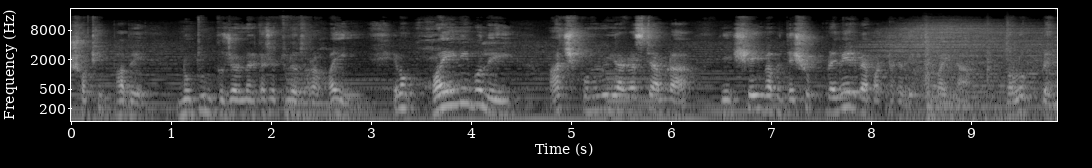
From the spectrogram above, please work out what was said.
সঠিকভাবে নতুন প্রজন্মের কাছে তুলে ধরা হয়নি এবং হয়নি বলেই আজ পনেরোই আগস্টে আমরা সেইভাবে দেশপ্রেমের ব্যাপারটাকে দেখতে পাই না, দলপ্রেম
